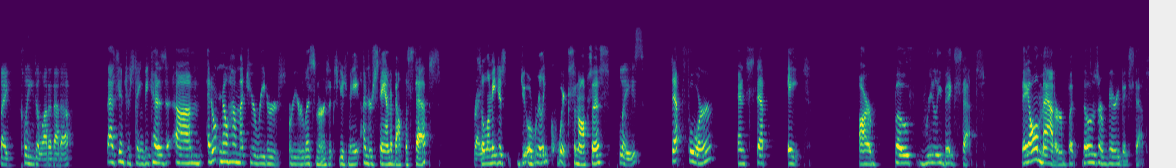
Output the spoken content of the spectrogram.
like cleaned a lot of that up? That's interesting because um, I don't know how much your readers or your listeners, excuse me, understand about the steps. Right. So let me just do a really quick synopsis. Please. Step four and step eight are both really big steps. They all matter, but those are very big steps.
